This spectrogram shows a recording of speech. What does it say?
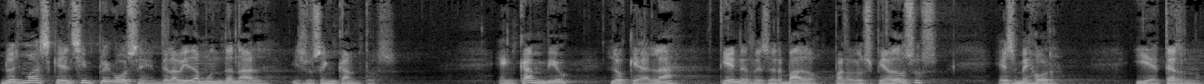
no es más que el simple goce de la vida mundanal y sus encantos. En cambio, lo que Alá tiene reservado para los piadosos es mejor y eterno.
